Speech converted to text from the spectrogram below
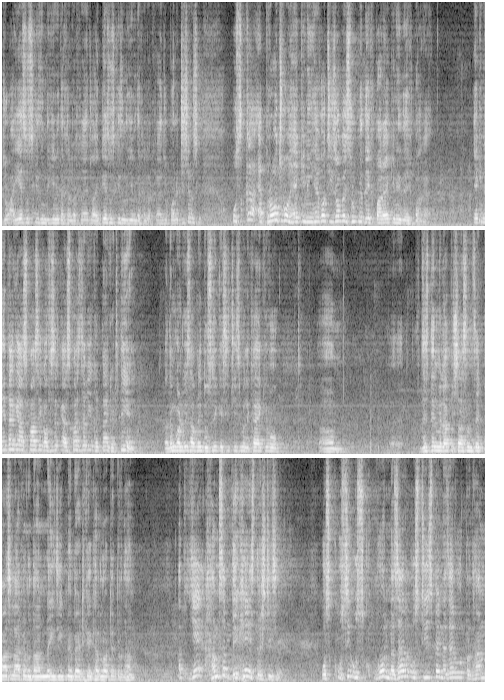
जो आई उसकी ज़िंदगी में दखल रख रहा है, जो आईपीएस उसकी ज़िंदगी में दखल रख रहा है, जो पॉलिटिशियन उसकी, उसका अप्रोच वो है कि नहीं है, वो चीज़ों को इस रूप में देख पा रहा है कि नहीं देख पा रहा है। एक नेता के आसपास, एक ऑफिसर के आसपास जब ये घटनाएँ घटती हैं अदम गौडवी साहब ने दूसरी किसी चीज़ में लिखा है कि वो जिस दिन मिला प्रशासन से पाँच लाख अनुदान, नई जीप में बैठ के घर लौटे प्रधान। अब ये हम सब देखें इस दृष्टि से। उस, उसी, उस, वो नज़र, उस चीज़ पे नज़र वो प्रधान,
